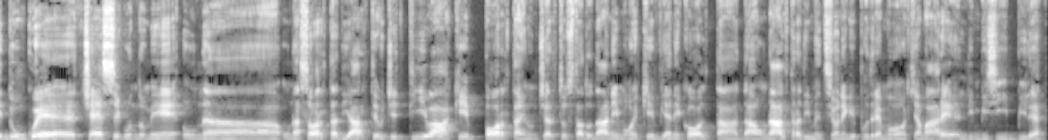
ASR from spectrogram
E dunque c'è secondo me una, una, sorta di arte oggettiva che porta in un certo stato d'animo e che viene colta da un'altra dimensione che potremmo chiamare l'invisibile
